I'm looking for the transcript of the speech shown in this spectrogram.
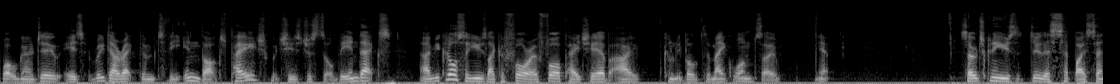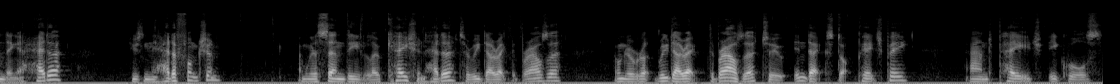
what we're going to do is redirect them to the inbox page, which is just sort of the index. Um, you could also use like a 404 page here, but I couldn't be bothered to make one, so yeah. So we're just going to use do this by sending a header using the header function. I'm going to send the location header to redirect the browser. I'm going to re redirect the browser to index.php and page equals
